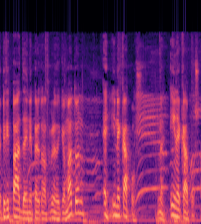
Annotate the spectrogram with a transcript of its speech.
επειδή πάντα είναι υπέρ των ανθρωπίνων δικαιωμάτων. Ε, είναι κάπως. Ναι, είναι κάπως.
